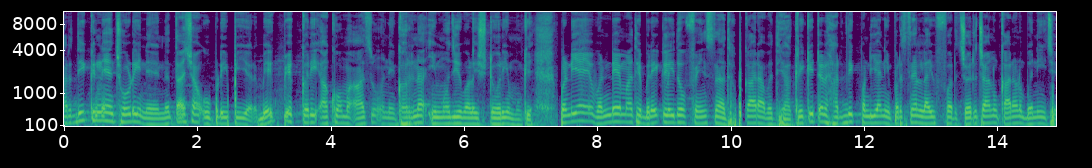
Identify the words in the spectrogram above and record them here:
હાર્દિકને છોડીને નતાશા ઉપડી પિયર. બેગ પેક કરી આંખોમાં આંસુ અને ઘરના ઇમોજીવાળી સ્ટોરી મૂકી. પંડ્યાએ વન ડેમાંથી બ્રેક લીધો, ફેન્સના ધબકારા વધ્યા. ક્રિકેટર હાર્દિક પંડ્યાની પર્સનલ લાઈફ પર ચર્ચાનું કારણ બની છે,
